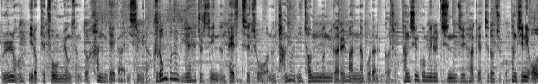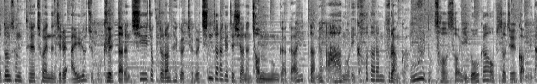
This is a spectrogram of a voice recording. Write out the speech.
물론 이렇게 좋은 명상도 한계가 있습니다. 그런 분을 위해 해줄 수 있는 베스트 조언은 당연히 전문가를 만나보라는 거죠. 당신 고민을 진지하게 들어주고 당신이 어떤 상태에 처했는지를 알려주고 그에 따른 시의적절한 해결책을 친절하게 제시하는 전문가가 있다면 아무리 커다란 불안과 우울도 서서히 녹아 없어질 겁니다.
